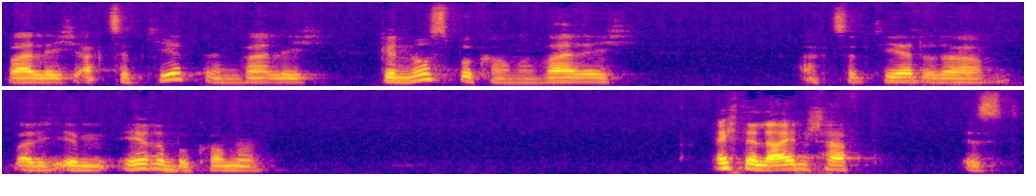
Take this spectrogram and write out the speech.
weil ich akzeptiert bin, weil ich Genuss bekomme, weil ich akzeptiert oder weil ich eben Ehre bekomme. Echte Leidenschaft ist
